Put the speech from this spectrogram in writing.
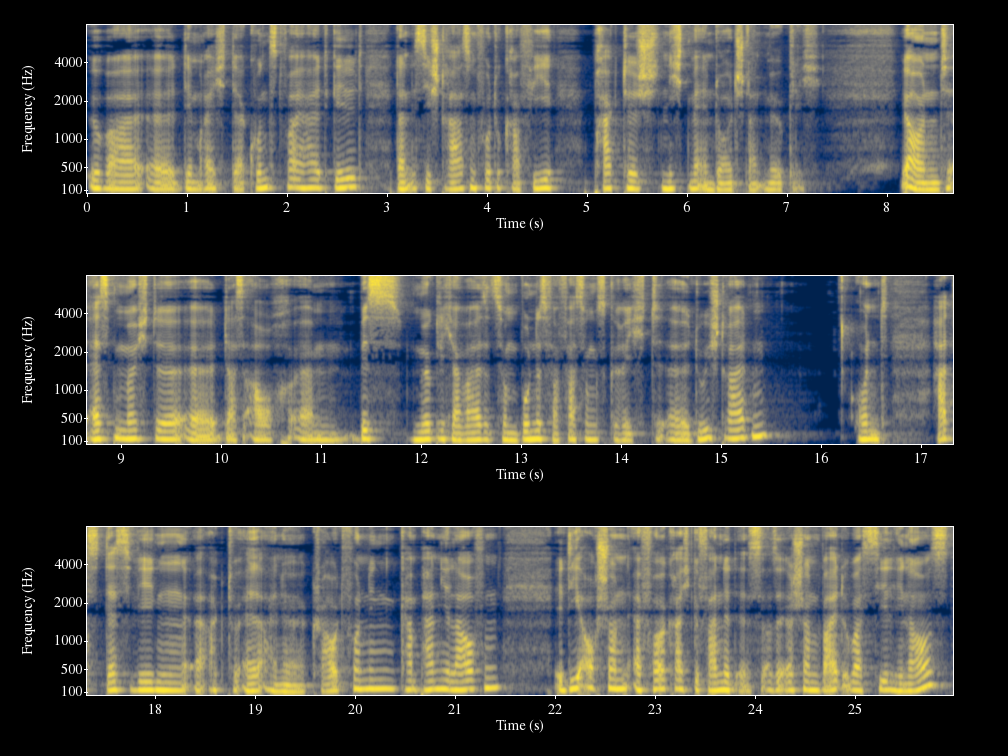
über äh, dem Recht der Kunstfreiheit gilt, dann ist die Straßenfotografie praktisch nicht mehr in Deutschland möglich. Ja, und Espen möchte äh, das auch ähm, bis möglicherweise zum Bundesverfassungsgericht äh, durchstreiten und hat deswegen äh, aktuell eine Crowdfunding-Kampagne laufen, die auch schon erfolgreich gefundet ist. Also er ist schon weit übers Ziel hinaus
